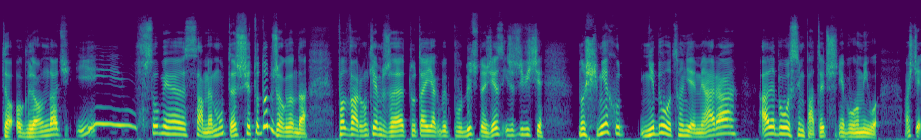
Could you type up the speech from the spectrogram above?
to oglądać i w sumie samemu też się to dobrze ogląda. Pod warunkiem, że tutaj jakby publiczność jest i rzeczywiście no śmiechu nie było co niemiara, ale było sympatycznie, było miło. Właśnie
